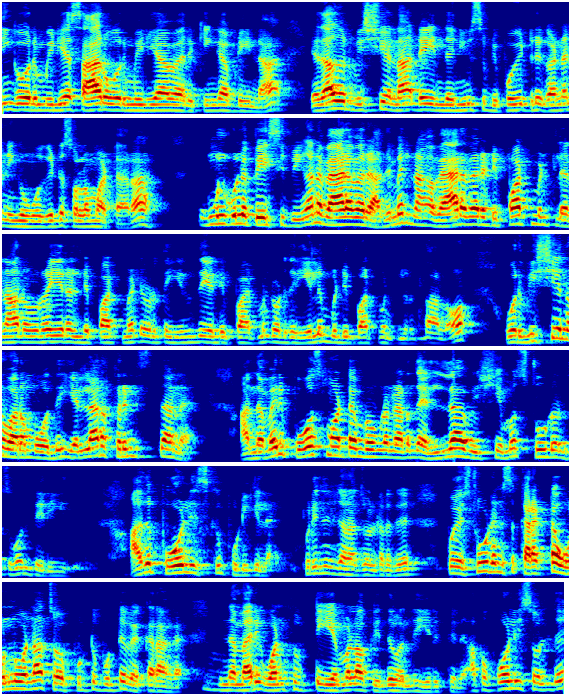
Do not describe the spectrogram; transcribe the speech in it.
நீங்கள் ஒரு மீடியா சார் ஒரு மீடியாவா இருக்கீங்க அப்படின்னா ஏதாவது ஒரு விஷயம்னா டே இந்த நியூஸ் இப்படி போயிட்டு இருக்கான்னா நீங்க உங்ககிட்ட சொல்ல மாட்டாரா? உங்களுக்குள்ள பேசிப்பீங்க. ஆனால் வேற வேற அதேமாதிரி மாதிரி வேற வேற டிபார்ட்மெண்ட்ல நான் நுரையீரல் டிபார்ட்மெண்ட் ஒருத்தர் இருதய டிபார்ட்மெண்ட் ஒருத்தர் எலும்பு டிபார்ட்மெண்ட்ல இருந்தாலும் ஒரு விஷயம் வரும்போது எல்லாரும் ஃப்ரெண்ட்ஸ் தானே. அந்த மாதிரி போஸ்ட்மார்ட்டம் ரூமில் நடந்த எல்லா விஷயமும் ஸ்டூடெண்ட்ஸுக்கும் தெரியுது. அது போலீஸ்க்கு பிடிக்கல. புரிஞ்சுச்சா நான் சொல்றது? இப்போ ஸ்டூடெண்ட்ஸ் கரெக்டா ஒன்று ஒன்றா புட்டு புட்டு வைக்கிறாங்க. இந்த மாதிரி ஒன் ஃபிஃப்டி எம்எல் ஆஃப் இது வந்து இருக்குது. அப்போ போலீஸ் சொல்லுது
